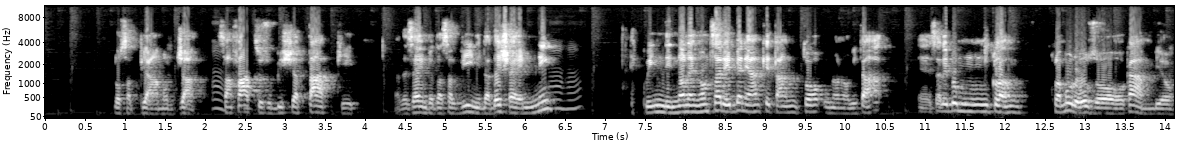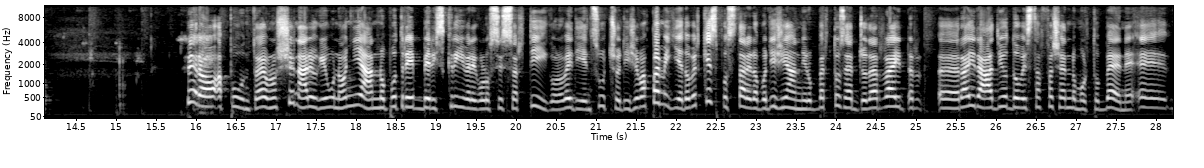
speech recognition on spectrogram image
lo sappiamo già. Mm. Sa Fazio subisce attacchi, ad esempio da Salvini da decenni, Mhm. e quindi non, è- non sarebbe neanche tanto una novità, eh, sarebbe un cla- clamoroso cambio. Però appunto è uno scenario che uno ogni anno potrebbe riscrivere con lo stesso articolo. Vedi, Enzuccio dice: Ma poi mi chiedo perché spostare dopo dieci anni Roberto Sergio dal Rai, eh, Rai Radio dove sta facendo molto bene? E-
